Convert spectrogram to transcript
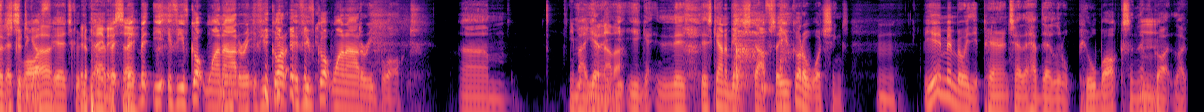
it's, it's good to go? Yeah, it's good Bit to go. But, but, but if you've got one artery, if you've got if you've got one artery blocked, um, You may you get know, another. You, you get, there's there's going to be stuff. So you've got to watch things. Mm. But you remember with your parents how they have their little pill box, and Mm. they've got like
